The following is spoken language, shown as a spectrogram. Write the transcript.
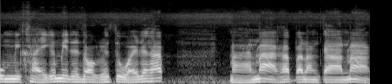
มๆมีไข่ก็มีแต่ดอกสวยๆนะครับ หมานมากครับ อลังการมาก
